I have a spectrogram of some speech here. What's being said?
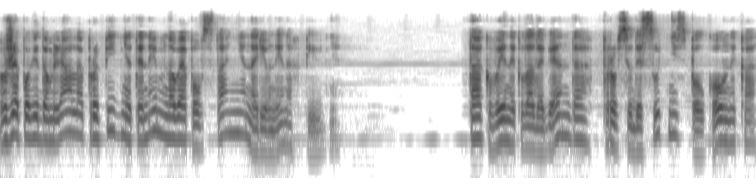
вже повідомляла про підняте ним нове повстання на рівнинах півдня. Так виникла легенда про всюдисутність полковника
